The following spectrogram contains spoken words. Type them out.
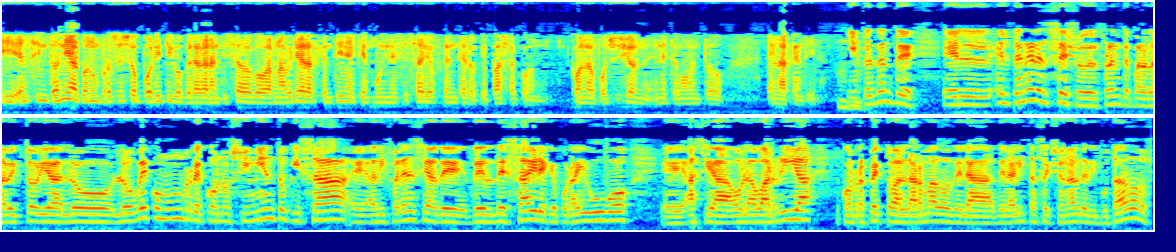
y en sintonía con un proceso político que le ha garantizado gobernabilidad a Argentina y que es muy necesario frente a lo que pasa con, con la oposición en este momento en la Argentina. Intendente, el, el tener el sello del Frente para la Victoria, ¿lo, lo ve como un reconocimiento quizá, eh, a diferencia de, del desaire que por ahí hubo eh, hacia Olavarría con respecto al armado de la, de la lista seccional de diputados?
